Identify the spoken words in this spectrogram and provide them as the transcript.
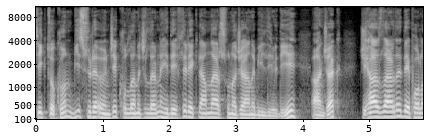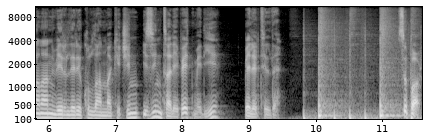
TikTok'un bir süre önce kullanıcılarına hedefli reklamlar sunacağını bildirdiği ancak cihazlarda depolanan verileri kullanmak için izin talep etmediği belirtildi. Spor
